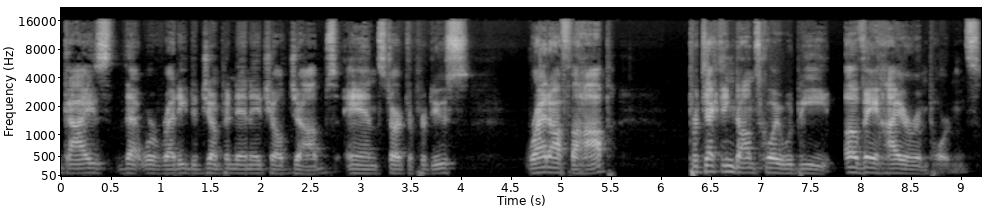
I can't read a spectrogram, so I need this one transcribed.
guys that were ready to jump into NHL jobs and start to produce right off the hop, protecting Donskoy would be of a higher importance.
